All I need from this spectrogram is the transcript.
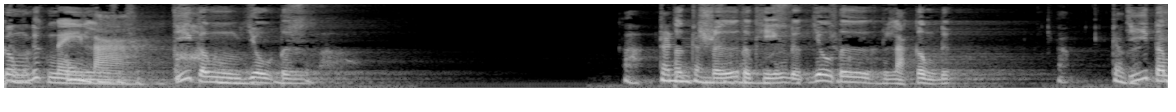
Công đức này là Chí công vô tư. Thật sự thực hiện được vô tư là công đức. Chí tâm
